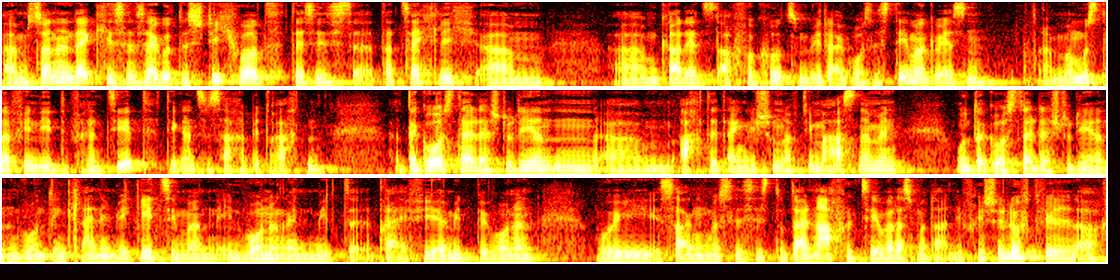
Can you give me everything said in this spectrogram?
Ähm, Sonnendeck ist ein sehr gutes Stichwort. Das ist äh, tatsächlich ähm, ähm, gerade jetzt auch vor kurzem wieder ein großes Thema gewesen. Ähm, man muss da, finde ich, differenziert die ganze Sache betrachten. Der Großteil der Studierenden ähm, achtet eigentlich schon auf die Maßnahmen und der Großteil der Studierenden wohnt in kleinen WG-Zimmern, in Wohnungen mit äh, drei, vier Mitbewohnern, wo ich sagen muss, es ist total nachvollziehbar, dass man da an die frische Luft will. Auch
